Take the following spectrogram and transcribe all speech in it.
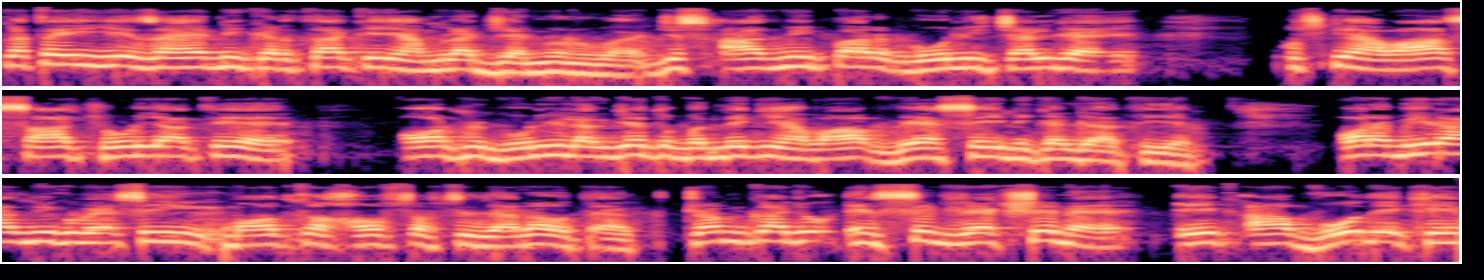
قطعی یہ ظاہر نہیں کرتا کہ یہ حملہ جینون ہوا ہے۔ جس آدمی پر گولی چل جائے، اس کے حواس ساتھ چھوڑ جاتے ہیں اور پھر گولی لگ جائے تو بندے کی ہوا ویسے ہی نکل جاتی ہے۔ اور امیر آدمی کو ویسے ہی موت کا خوف سب سے زیادہ ہوتا ہے۔ ٹرمپ کا جو انسٹنٹ ریئیکشن ہے، ایک آپ وہ دیکھیں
